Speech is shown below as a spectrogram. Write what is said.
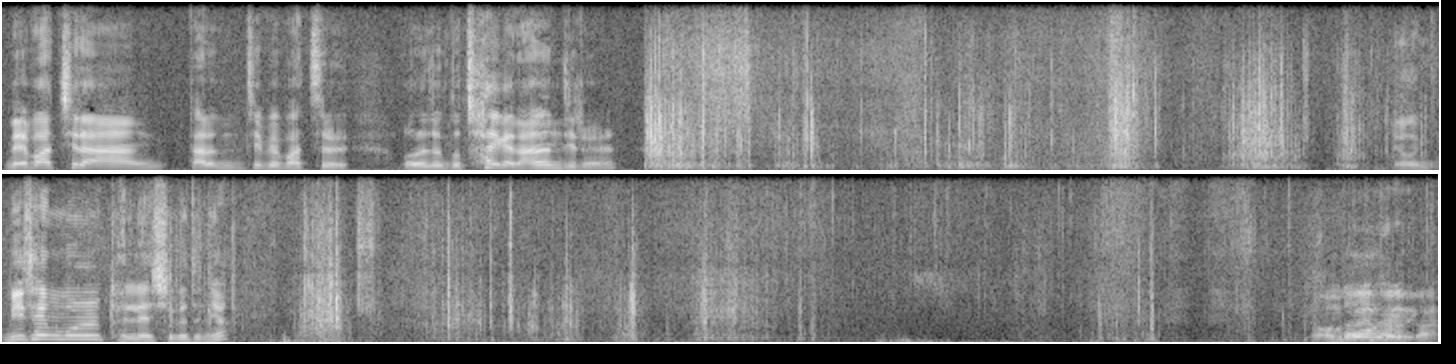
내 밭이랑 다른 집의 밭을 어느 정도 차이가 나는지를. 여기 미생물 펠렛이거든요. 어떤 행사입니까?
